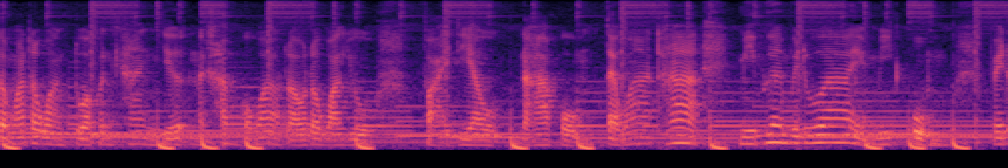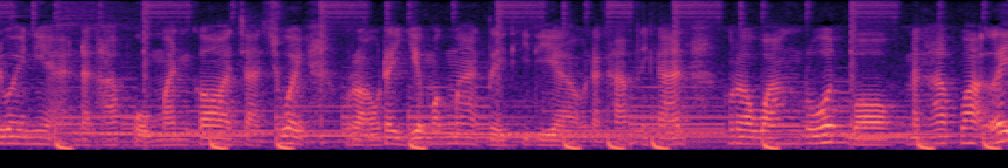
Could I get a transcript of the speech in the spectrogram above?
ระมัดระวังตัวค่อนข้างเยอะนะครับ เพราะว่าเราระวังอยู่ฝ่ายเดียวนะครับผมแต่ว่าถ้ามีเพื่อนไปด้วยมีกลุ่มไปด้วยเนี่ยนะครับผมมันก็จะช่วยเราได้เยอะมากๆเลยทีเดียวนะครับ ในการระวังรถบอกนะครับ ว่าเอ้ย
